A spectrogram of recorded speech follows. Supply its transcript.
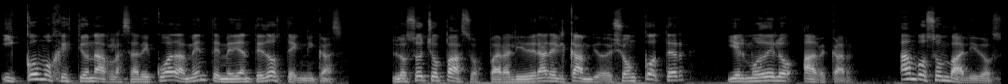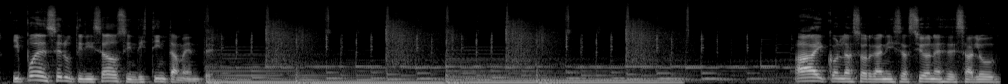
y cómo gestionarlas adecuadamente mediante dos técnicas. Los ocho pasos para liderar el cambio de John Cotter y el modelo ADCAR. Ambos son válidos y pueden ser utilizados indistintamente. Ay, con las organizaciones de salud.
